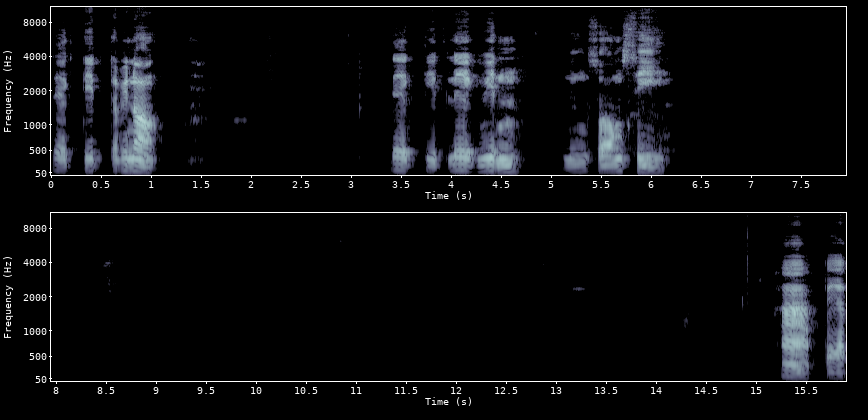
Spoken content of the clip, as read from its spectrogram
เลขติดนะพี่น้อง เลขติดเลขวินหนึ่งสองสี่ ห้าแปด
